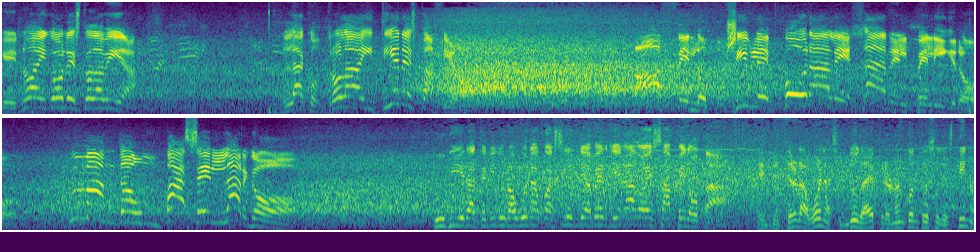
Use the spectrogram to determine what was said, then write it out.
que no hay goles todavía. La controla y tiene espacio. Hace lo posible por alejar el peligro. Manda un pase en largo. Hubiera tenido una buena ocasión de haber llegado a esa pelota. La intención era buena, sin duda, ¿eh? pero no encontró su destino.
